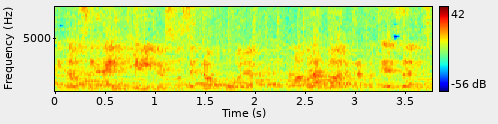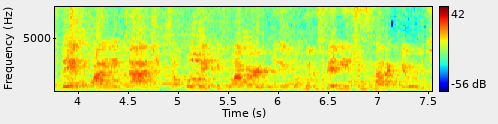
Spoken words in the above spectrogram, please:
Então, assim, tá incrível. Se você procura um laboratório para fazer exames de qualidade, é só correr aqui pro Labortinho. Eu tô muito feliz em estar aqui hoje.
